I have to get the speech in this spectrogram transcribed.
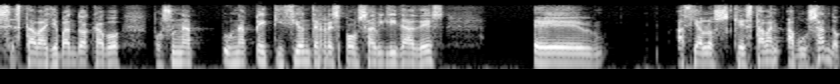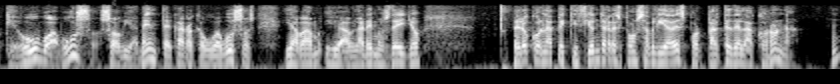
se estaba llevando a cabo pues una, una petición de responsabilidades eh, hacia los que estaban abusando, que hubo abusos, obviamente, claro que hubo abusos, y, hab- y hablaremos de ello, pero con la petición de responsabilidades por parte de la corona. ¿eh?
